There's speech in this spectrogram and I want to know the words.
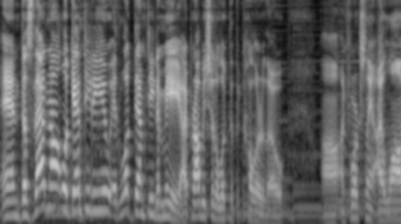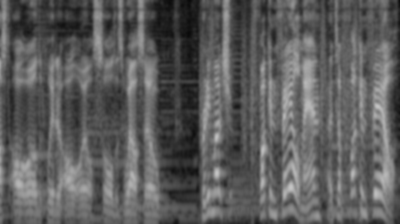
And does that not look empty to you? It looked empty to me. I probably should have looked at the color, though. Uh, unfortunately, I lost all oil depleted, all oil sold as well. So pretty much fucking fail, man. It's a fucking fail.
